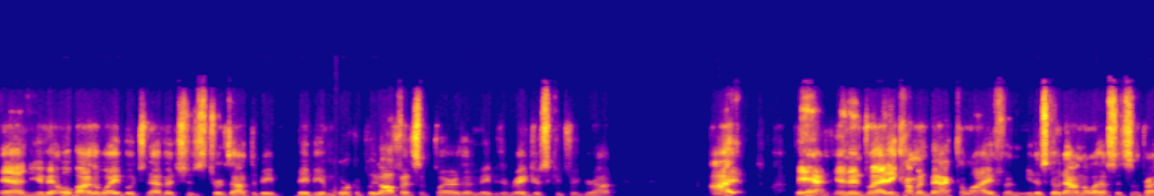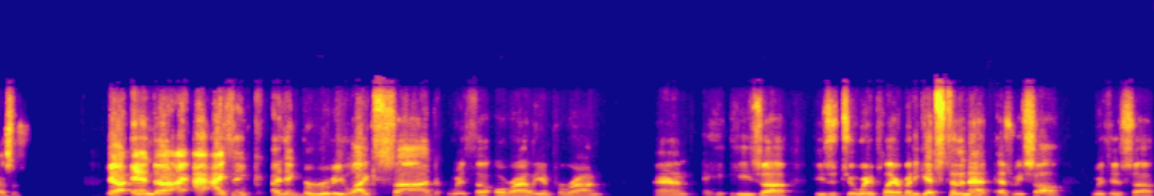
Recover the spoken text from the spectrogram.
And you've, oh, by the way, Buchnevich is, turns out to be maybe a more complete offensive player than maybe the Rangers could figure out. I, man, and then Vladdy coming back to life, and you just go down the list. It's impressive. Yeah, and uh, I, I think I think Berube likes Saad with uh, O'Reilly and Perron, and he, he's a he's a two way player, but he gets to the net as we saw with his uh,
